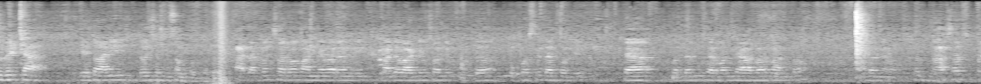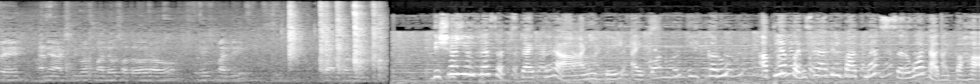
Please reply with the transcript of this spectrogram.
शुभेच्छा देतो आणि दोन शब्द संपवतो. आज आपण सर्व मान्यवरांनी माझ्या वाढदिवसानिमित्त उपस्थित दाखवली. त्याबद्दल मी सर्वांचे आभार मानतो. धन्यवाद. असाच प्रेम आणि आशीर्वाद माझ्यावर सदैव राहो हीच माझी प्रार्थना. आहे. दिशा न्यूजला सबस्क्राईब करा आणि बेल आयकॉनवर क्लिक करून आपल्या परिसरातील बातम्या सर्वात आधी पहा.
